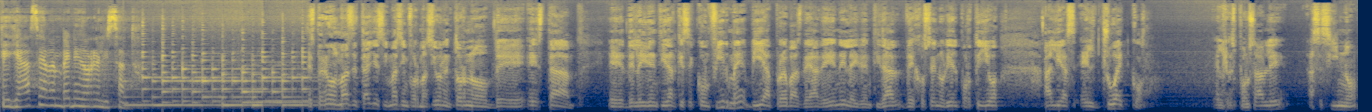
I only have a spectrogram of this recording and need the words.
que ya se han venido realizando. Esperemos más detalles y más información en torno de esta eh, de la identidad que se confirme vía pruebas de ADN la identidad de José Noriel Portillo, alias El Chueco, el responsable, asesino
